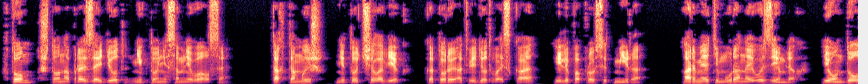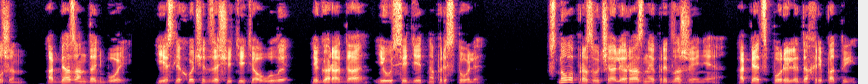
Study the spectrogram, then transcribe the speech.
В том, что она произойдет, никто не сомневался. Тахтамыш не тот человек, который отведет войска или попросит мира. Армия Тимура на его землях, и он должен, обязан дать бой, если хочет защитить аулы и города и усидеть на престоле. Снова прозвучали разные предложения, опять спорили до хрипоты.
